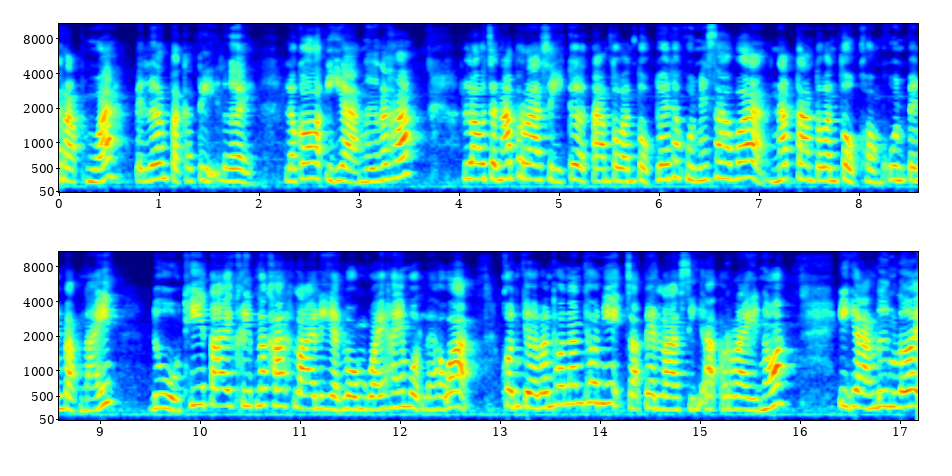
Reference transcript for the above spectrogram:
กลับหัวเป็นเรื่องปกติเลย แล้วก็อีกอย่างหนึ่งนะคะเราจะนับราศีเกิดตามตะวันตกด้วยถ้าคุณไม่ทราบว่านับตามตะวันตกของคุณเป็นแบบไหน ดูที่ใต้คลิปนะคะ รายละเอียดลงไว้ให้หมดแล้วว่า คนเกิดวันเท่านั้นเท่านี้จะเป็นราศีอะไรเนาะอีกอย่างหนึ่งเลย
